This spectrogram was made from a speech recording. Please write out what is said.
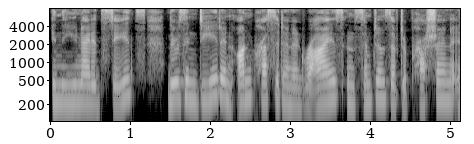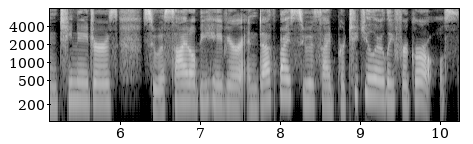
In the United States, there's indeed an unprecedented rise in symptoms of depression in teenagers, suicidal behavior, and death by suicide, particularly for girls.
